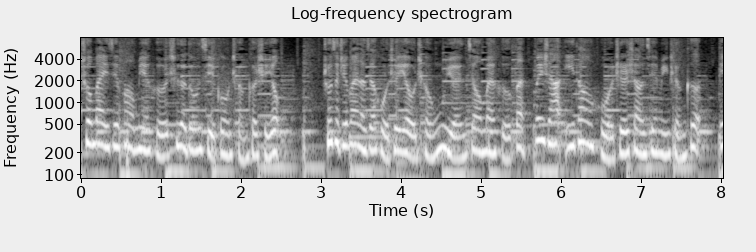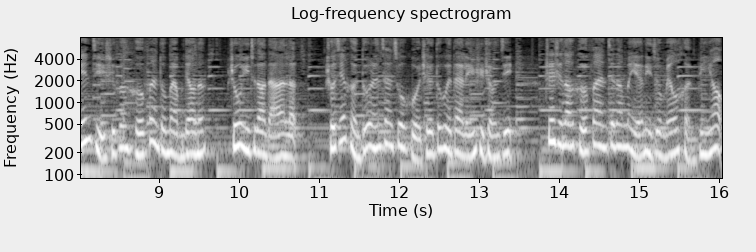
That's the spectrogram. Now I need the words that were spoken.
售卖一些泡面和吃的东西供乘客食用。除此之外呢，在火车也有乘务员叫卖盒饭。为啥一趟火车上千名乘客，连几十份盒饭都卖不掉呢？终于知道答案了。首先，很多人在坐火车都会带零食充饥，这时呢，盒饭在他们眼里就没有很必要。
